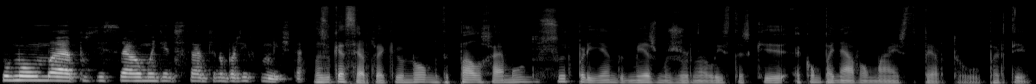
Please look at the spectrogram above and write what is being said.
tomou uma posição muito interessante no Partido Comunista. Mas o que é certo é que o nome de Paulo Raimundo surpreende mesmo os jornalistas que acompanhavam mais de perto o partido.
